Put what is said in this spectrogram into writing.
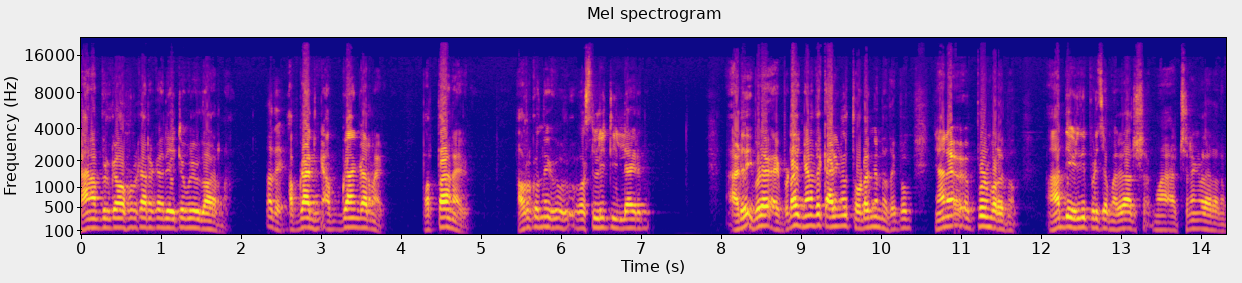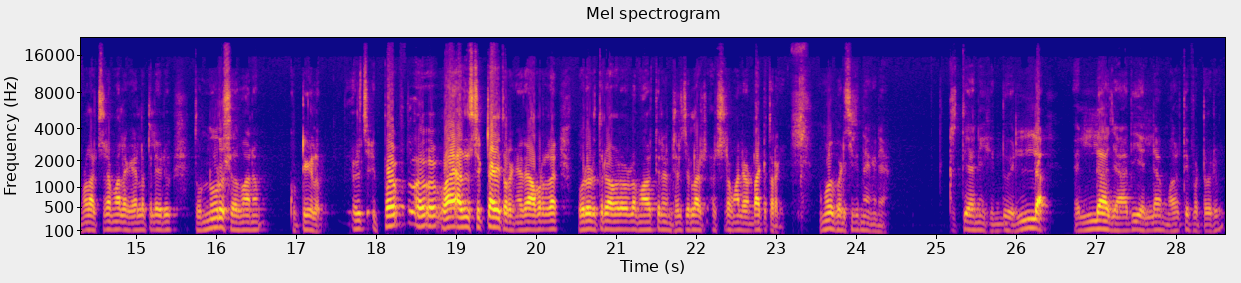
ഖാൻ അബ്ദുൽ ഗാഫർക്കാരൊക്കെ അതിന്റെ ഏറ്റവും വലിയ ഉദാഹരണം. അതെ. അഫ്ഗാൻ അഫ്ഗാൻകാരനായിരുന്നു പത്താനായിരുന്നു. അവർക്കൊന്നും ഹോസ്റ്റിലിറ്റി ഇല്ലായിരുന്നു. അത് ഇവിടെ ഇവിടെ ഇങ്ങനത്തെ കാര്യങ്ങൾ തുടങ്ങുന്നത് ഇപ്പം ഞാൻ എപ്പോഴും പറയുന്നു ആദ്യം എഴുതി പിടിച്ച മലയാള അക്ഷരങ്ങൾ അക്ഷരങ്ങളേതാണ്. നമ്മൾ അക്ഷരമാല കേരളത്തിലെ ഒരു തൊണ്ണൂറ് ശതമാനം കുട്ടികളും ഇപ്പോൾ അത് സ്ട്രിക്റ്റായി തുടങ്ങി. അത് അവരുടെ ഓരോരുത്തരും അവരവരുടെ മതത്തിനനുസരിച്ചുള്ള അക്ഷ- അക്ഷരമാല ഉണ്ടാക്കി തുടങ്ങി. നമ്മൾ പഠിച്ചിരുന്നത് എങ്ങനെയാണ് ക്രിസ്ത്യാനി ഹിന്ദു എല്ലാ എല്ലാ ജാതി എല്ലാ മതത്തിൽപ്പെട്ടവരും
